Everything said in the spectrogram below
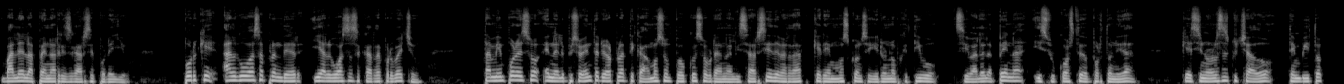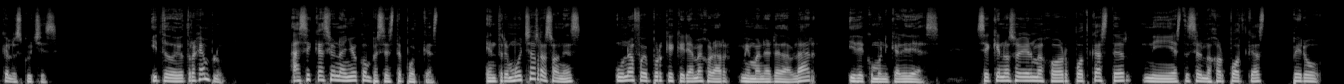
vale la pena arriesgarse por ello. Porque algo vas a aprender y algo vas a sacar de provecho. También por eso en el episodio anterior platicábamos un poco sobre analizar si de verdad queremos conseguir un objetivo, si vale la pena y su coste de oportunidad, que si no lo has escuchado, te invito a que lo escuches. Y te doy otro ejemplo. Hace casi un año empecé este podcast. Entre muchas razones, una fue porque quería mejorar mi manera de hablar y de comunicar ideas. Sé que no soy el mejor podcaster, ni este es el mejor podcast, pero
